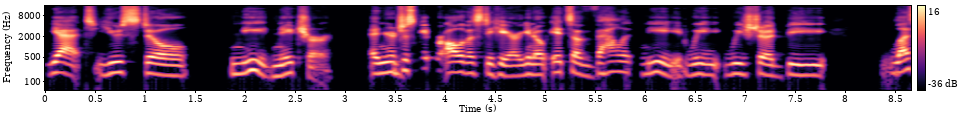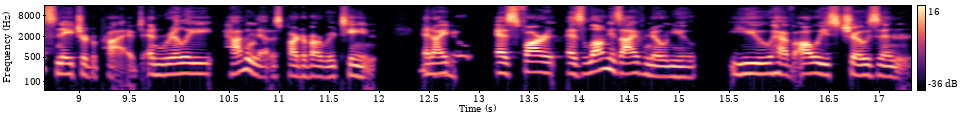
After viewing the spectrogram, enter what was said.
yet you still need nature. And you're just good for all of us to hear. You know, it's a valid need. We we should be less nature deprived and really having that as part of our routine. Mm-hmm. And I mm-hmm. don't as far as long as I've known you, you have always chosen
